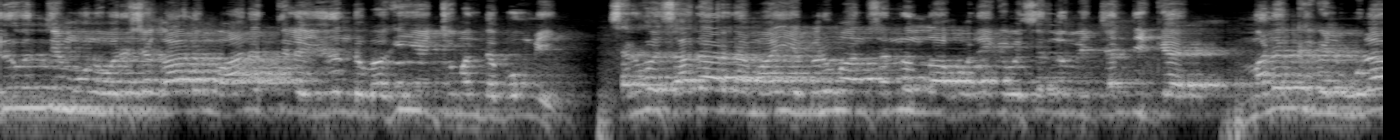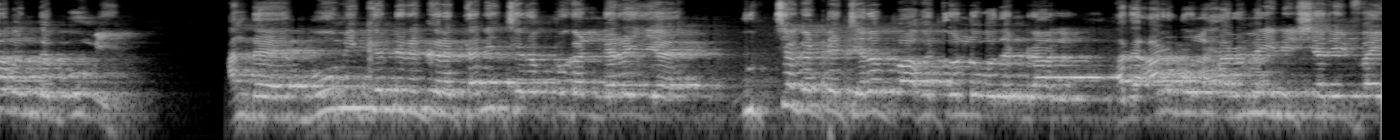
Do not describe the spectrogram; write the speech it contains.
இருபத்தி மூணு வருஷ காலம் வானத்தில இருந்து வகையை சுமந்த பூமி. சர்வ சாதாரணமாகிய பெருமான் செல்லல்லாஹு அலைஹி வஸல்லமை சந்திக்க மலக்குகள் உலா வந்த பூமி. அந்த பூமிக்கென்றிருக்கிற தனிச்சிறப்புகள் நிறைய உச்சகட்ட சிறப்பாக சொல்லுவதென்றால் அது அர்புல் ஹர்மைனி ஷரீஃபை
